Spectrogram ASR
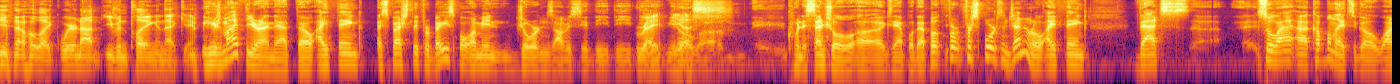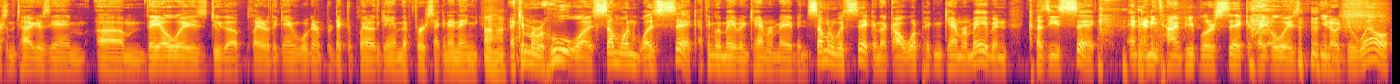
You know, like we're not even playing in that game. Here's my theory on that, though. I think, especially for baseball, I mean, Jordan's obviously the the, the, Right, you know uh, quintessential uh, example of that. But for, for sports in general, I think that's. Uh, so la- a couple nights ago, watching the Tigers game, um, they always do the player of the game. We're going to predict the player of the game, the first, second inning. Uh-huh. I can't remember who it was. Someone was sick. I think it may have been Cameron Maybin. Someone was sick, and like, oh, we're picking Cameron Maybin because he's sick. and anytime people are sick, they always, you know, do well.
